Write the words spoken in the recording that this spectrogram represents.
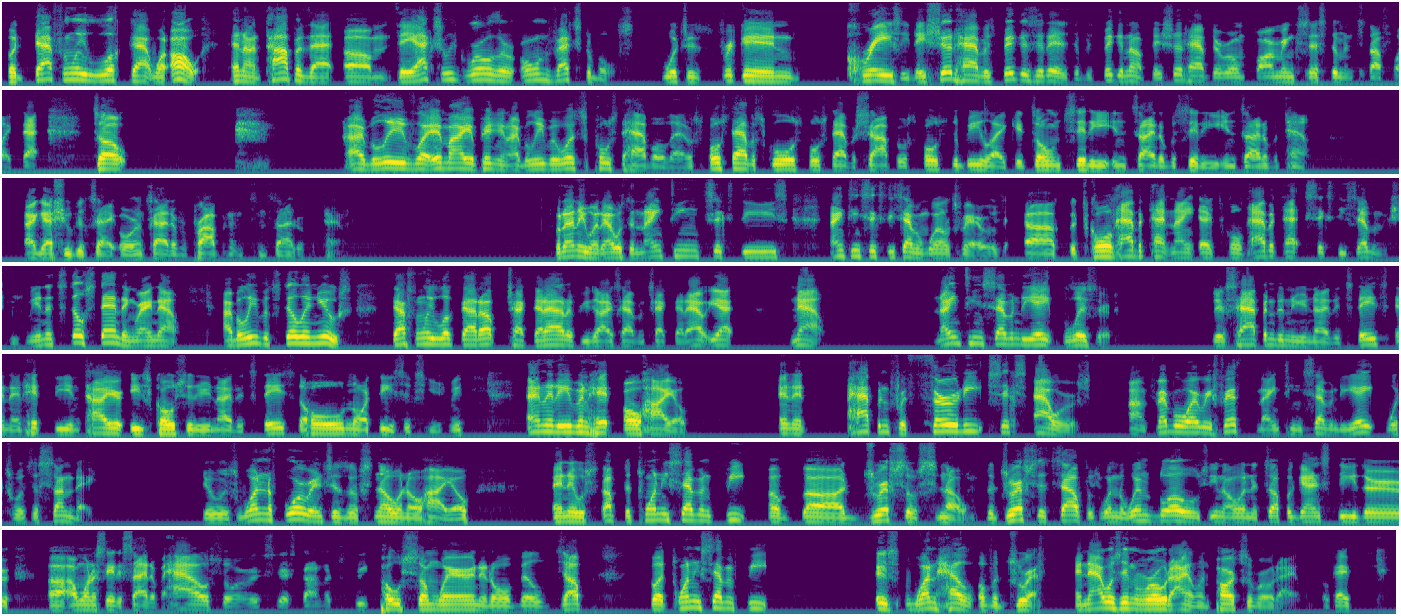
But definitely looked at what. Oh, and on top of that, um, they actually grow their own vegetables, which is freaking crazy. They should have, as big as it is, if it's big enough, they should have their own farming system and stuff like that. So I believe, like in my opinion, I believe it was supposed to have all that. It was supposed to have a school, supposed to have a shop. It was supposed to be like its own city inside of a city, inside of a town. I guess you could say, or inside of a province, inside of a town. But anyway, that was the 1960s, 1967 World's Fair. It was, uh, it's called Habitat Nine. It's called Habitat 67, excuse me, and it's still standing right now. I believe it's still in use definitely look that up. Check that out if you guys haven't checked that out yet. Now, 1978 blizzard. This happened in the United States and it hit the entire east coast of the United States, the whole northeast, excuse me. And it even hit Ohio. And it happened for 36 hours on February 5th, 1978, which was a Sunday. There was one to four inches of snow in Ohio and it was up to 27 feet of uh, drifts of snow. The drifts itself is when the wind blows, you know, and it's up against either, uh, I want to say, the side of a house or it's just on a street post somewhere and it all builds up. But 27 feet is one hell of a drift. And that was in Rhode Island, parts of Rhode Island, okay?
